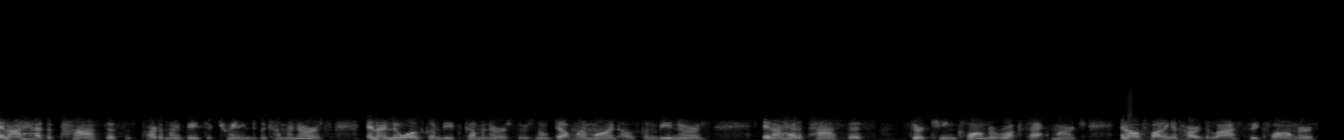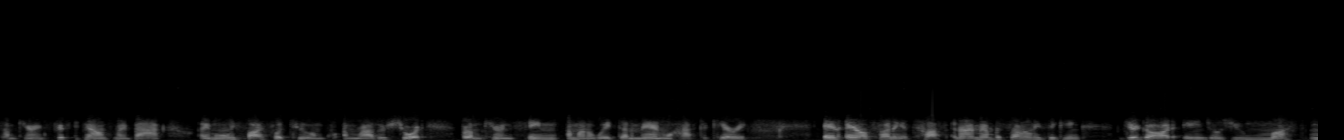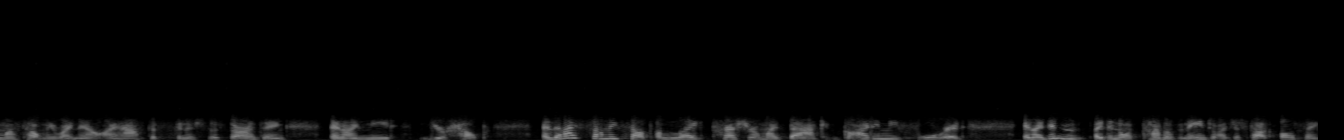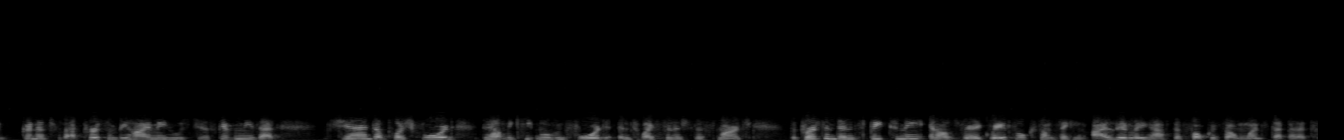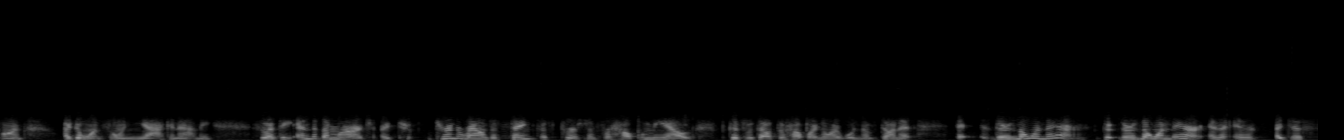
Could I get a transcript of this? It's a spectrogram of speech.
And I had to pass this as part of my basic training to become a nurse. And I knew I was going to be, become a nurse. There was no doubt in my mind I was going to be a nurse, and I had to pass this 13 kilometer rucksack march. And I was finding it hard. The last three kilometers, I'm carrying 50 pounds on my back. I'm only five foot two. I'm I'm rather short, but I'm carrying the same amount of weight that a man will have to carry. And and I was finding it tough. And I remember suddenly thinking, "Dear God, angels, you must must help me right now. I have to finish this darn thing, and I need your help." And then I suddenly felt a light pressure on my back, guiding me forward. And I didn't I didn't know at the time I was an angel. I just thought, oh thank goodness for that person behind me who's just giving me that gentle push forward to help me keep moving forward until I finish this march. The person didn't speak to me, and I was very grateful because I'm thinking I literally have to focus on one step at a time. I don't want someone yakking at me. So at the end of the march, I t- turned around to thank this person for helping me out because without their help, I know I wouldn't have done it. Eh, There's no one there. There- There's no one there, and and I just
